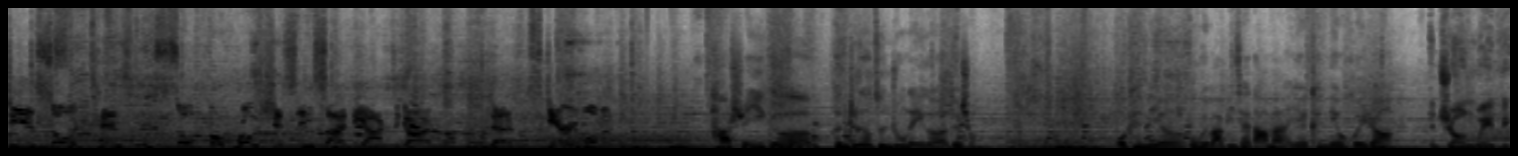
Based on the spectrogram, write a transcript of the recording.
She is so intense and so ferocious inside the octagon. That is a scary woman. And Zhang Wei Li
